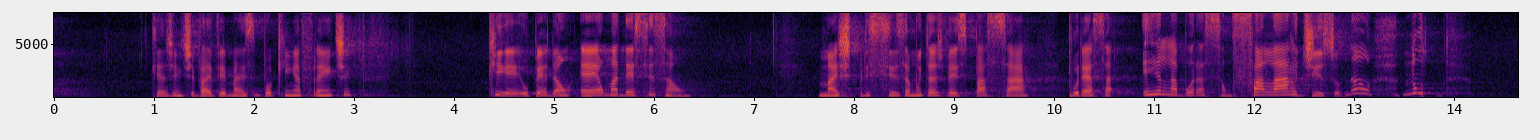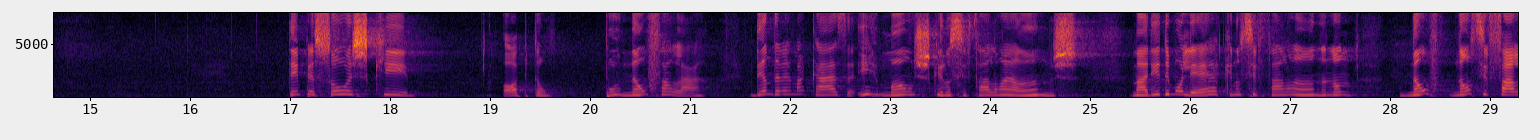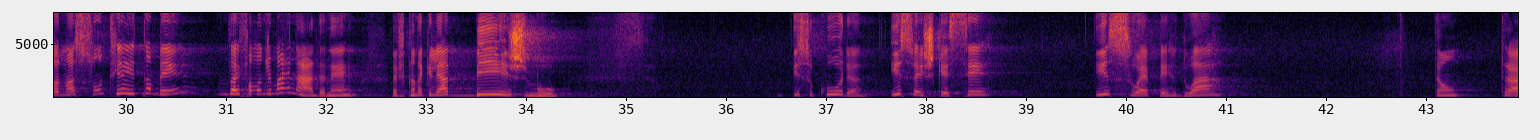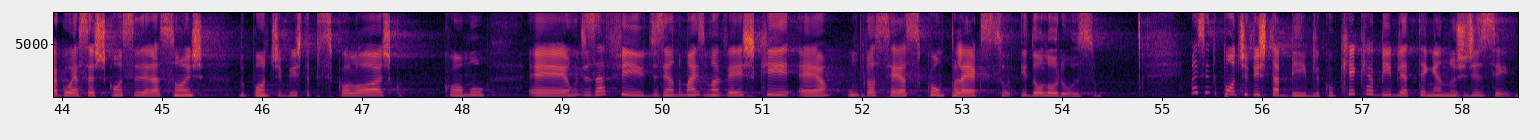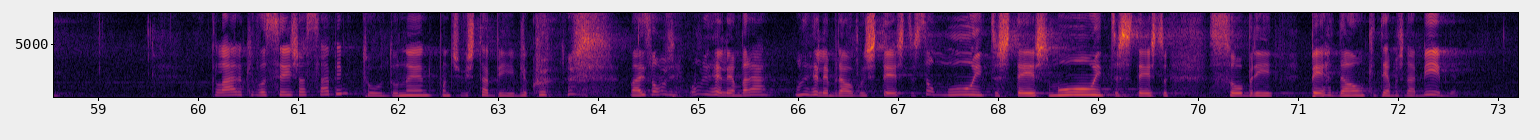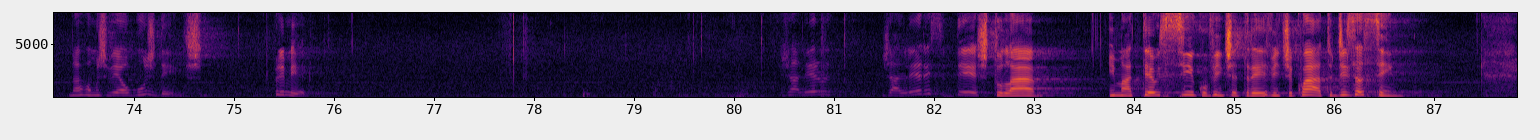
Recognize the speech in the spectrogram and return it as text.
que a gente vai ver mais um pouquinho à frente, que o perdão é uma decisão, mas precisa muitas vezes passar por essa elaboração, falar disso. Não, tem pessoas que optam por não falar, dentro da mesma casa, irmãos que não se falam há anos, marido e mulher que não se falam não, não, não se fala no assunto e aí também não vai falando de mais nada, né? Vai ficando aquele abismo. Isso cura? Isso é esquecer? Isso é perdoar? Então, trago essas considerações do ponto de vista psicológico, como é, um desafio, dizendo mais uma vez que é um processo complexo e doloroso. Mas e do ponto de vista bíblico, o que, que a Bíblia tem a nos dizer? Claro que vocês já sabem tudo, né, do ponto de vista bíblico. Mas vamos, vamos relembrar? Vamos relembrar alguns textos. São muitos textos, muitos textos sobre perdão que temos na Bíblia. Nós vamos ver alguns deles. Primeiro, já já leram esse texto lá em Mateus 5, 23, 24? Diz assim:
